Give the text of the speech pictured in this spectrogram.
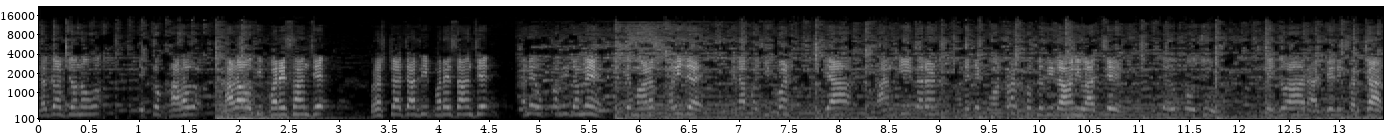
નગરજનો એક તો ખાડા, ખાડાઓથી પરેશાન છે, ભ્રષ્ટાચારથી પરેશાન છે, અને ઉપરથી તમે જે માણસ ફરી જાય, એના પછી પણ ત્યાં ખાનગીકરણ અને જે કોન્ટ્રાક્ટ પદ્ધતિ લાવવાની વાત છે, હું એવું કહું છું કે જો આ રાજ્યની સરકાર,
